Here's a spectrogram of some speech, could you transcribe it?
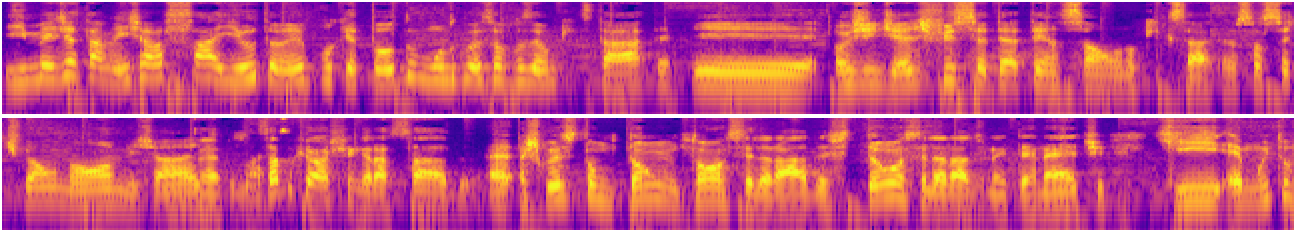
e imediatamente ela saiu também, porque todo mundo começou a fazer um Kickstarter. E hoje em dia é difícil você ter atenção no Kickstarter, é só você tiver um nome já e É. tudo mais. Sabe o que eu acho engraçado? É, As coisas estão tão, tão aceleradas, tão aceleradas na internet, que é muito.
